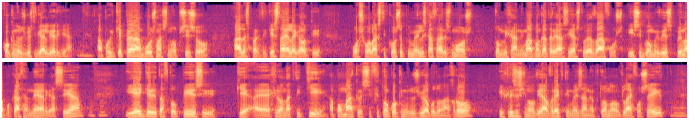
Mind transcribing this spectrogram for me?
κόκκινου ρυζιού στην καλλιέργεια. Mm. Από εκεί και πέρα, αν μπορούσα να συνοψίσω άλλες πρακτικές, θα έλεγα ότι ο σχολαστικός επιμελής καθαρισμός των μηχανημάτων κατεργασίας του εδάφους ή συγκομιδής πριν από κάθε νέα εργασία, mm-hmm. η έγκαιρη ταυτοποίηση και ε, χειρονακτική απομάκρυση φυτών κόκκινου ρυζιού από τον αγρό, η χρήση σχηνοδιαβρέκτη με ζανιοκτόνο glyphosate ναι.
